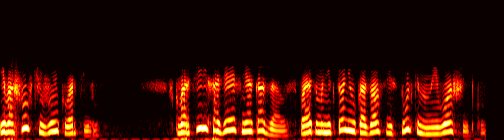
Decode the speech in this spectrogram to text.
и вошел в чужую квартиру. В квартире хозяев не оказалось, поэтому никто не указал Свистулькину на его ошибку.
